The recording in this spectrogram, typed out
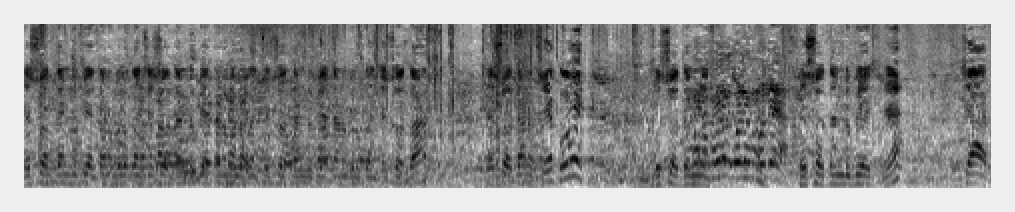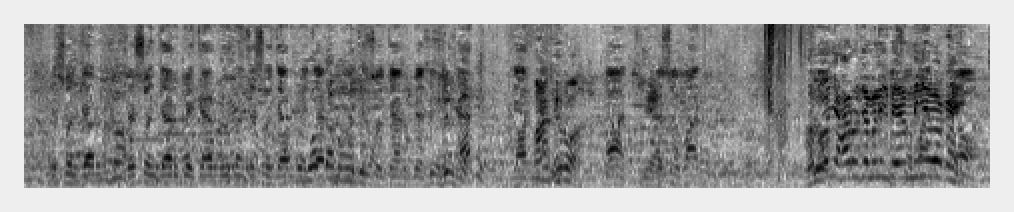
છસો ત્રણ રૂપિયા ત્રણ બિલકુલ છસો ત્રણ રૂપિયા ત્રણ બિલકુલ છસો ત્રણ રૂપિયા ત્રણ બિલકુલ છસો ત્રણ છસો ત્રણ છે કોઈ છસો ત્રણ છસો ત્રણ રૂપિયા છે ચાર ને ચાર ને ચાર રૂપિયા ચાર બિલકુલ છસો ચાર રૂપિયા ચાર બિલકુલ છસો ચાર રૂપિયા છસો ચાર ચાર પાંચ છસો પાંચ. હલો સારું મને એમ નહીં આવે કઈ?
